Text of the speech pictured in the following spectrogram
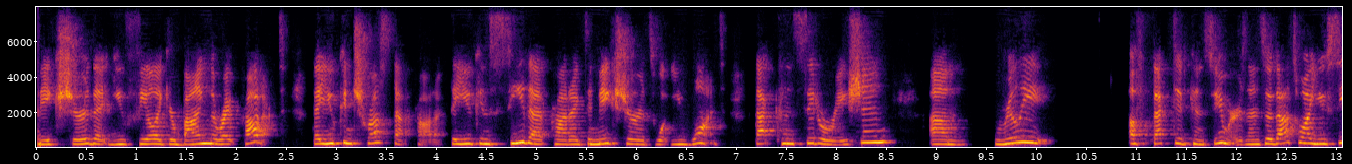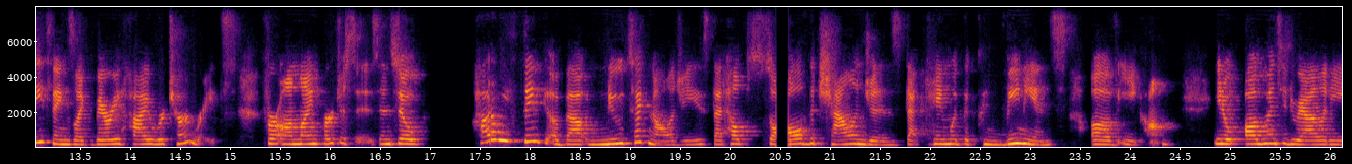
make sure that you feel like you're buying the right product that you can trust that product, that you can see that product and make sure it's what you want. That consideration um, really affected consumers. And so that's why you see things like very high return rates for online purchases. And so how do we think about new technologies that help solve the challenges that came with the convenience of ecom? You know, augmented reality,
